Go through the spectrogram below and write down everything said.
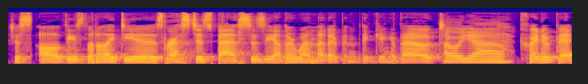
just all these little ideas. Breast is best is the other one that I've been thinking about. Oh yeah. Quite a bit.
